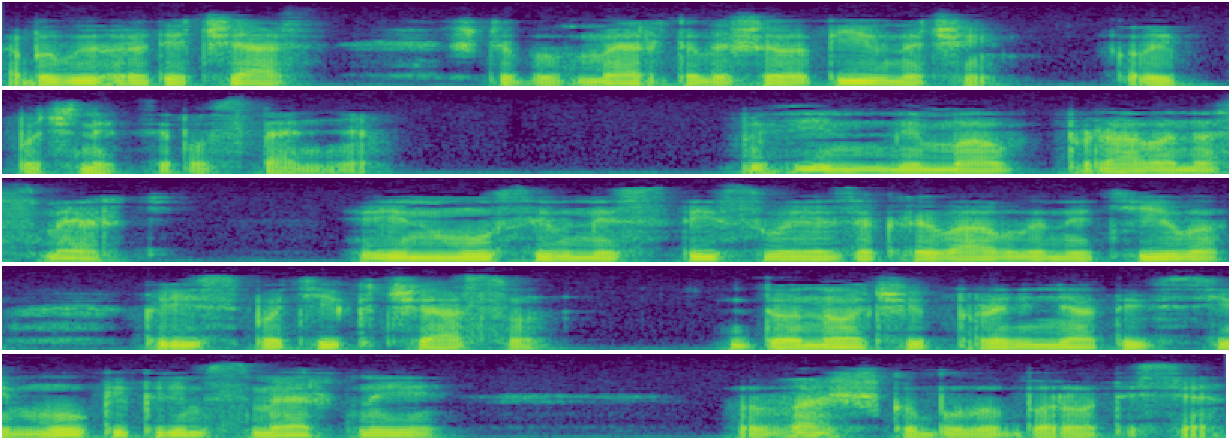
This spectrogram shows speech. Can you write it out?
аби виграти час, щоб вмерти лише опівночі, коли почнеться повстання. Він не мав права на смерть. Він мусив нести своє закривавлене тіло крізь потік часу, до ночі прийняти всі муки, крім смертної. Важко було боротися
